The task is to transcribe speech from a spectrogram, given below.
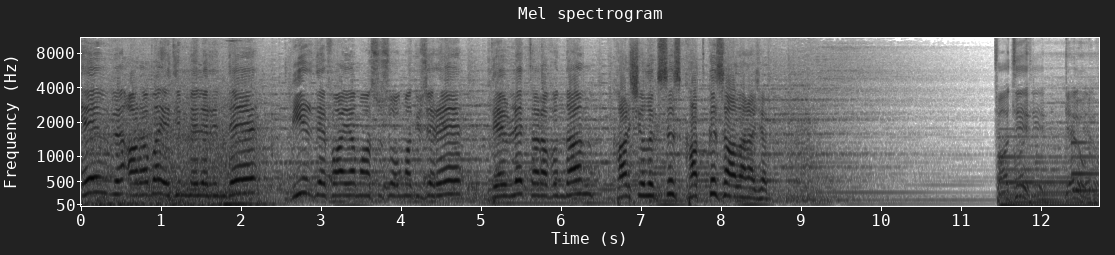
ev ve araba edinmelerinde bir defaya mahsus olmak üzere devlet tarafından karşılıksız katkı sağlanacak. Fatih, gel oğlum.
